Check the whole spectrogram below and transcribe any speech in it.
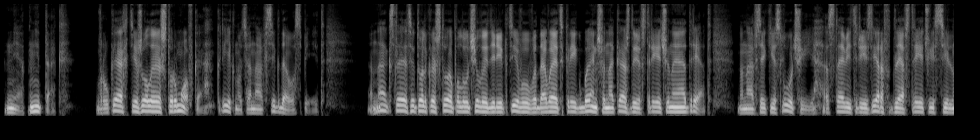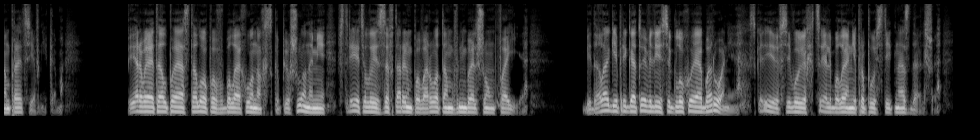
Нет, не так. В руках тяжелая штурмовка. Крикнуть она всегда успеет. — она, кстати, только что получила директиву выдавать крик Бенша на каждый встреченный отряд, но на всякий случай оставить резерв для встречи с сильным противником. Первая толпа остолопов в балахонах с капюшонами встретилась за вторым поворотом в небольшом фойе. Бедолаги приготовились к глухой обороне. Скорее всего, их цель была не пропустить нас дальше —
